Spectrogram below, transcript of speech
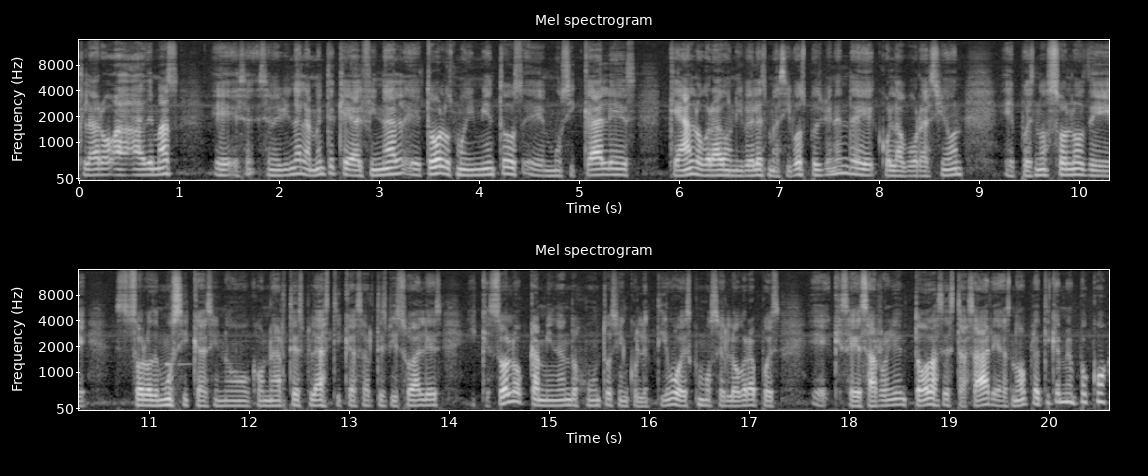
Claro, además eh, se, me viene a la mente que al final eh, todos los movimientos eh, musicales que han logrado niveles masivos pues vienen de colaboración eh, pues no solo de solo de música sino con artes plásticas artes visuales y que solo caminando juntos y en colectivo es como se logra pues eh, que se desarrollen todas estas áreas no platícame un poco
